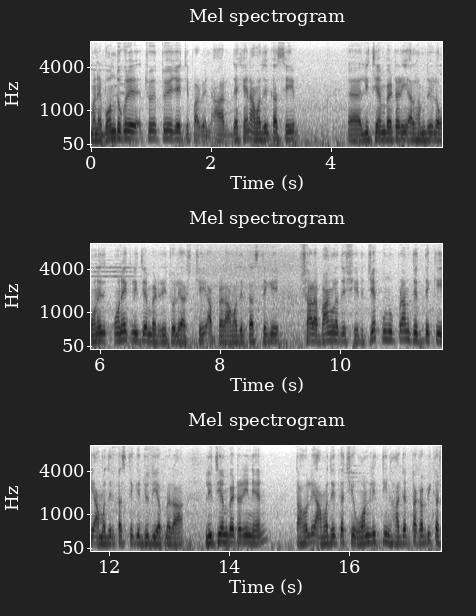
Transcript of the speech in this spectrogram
মানে বন্ধ করে তৈরি যাইতে পারবেন। আর দেখেন আমাদের কাছে লিথিয়াম ব্যাটারি, আলহামদুলিল্লাহ অনেক অনেক লিথিয়াম ব্যাটারি চলে আসছে। আপনারা আমাদের কাছ থেকে সারা বাংলাদেশের যে কোনো প্রান্তের থেকে আমাদের কাছ থেকে যদি আপনারা লিথিয়াম ব্যাটারি নেন, তাহলে আমাদের কাছে ওনলি তিন হাজার টাকা বিকাশ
